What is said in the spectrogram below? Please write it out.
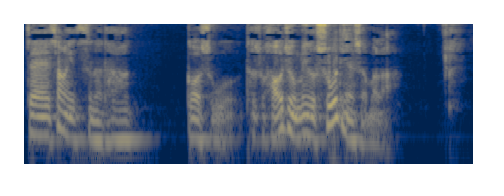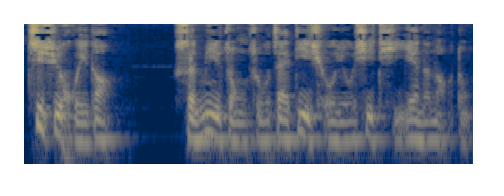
在上一次呢，他告诉我，他说好久没有说点什么了，继续回到神秘种族在地球游戏体验的脑洞。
